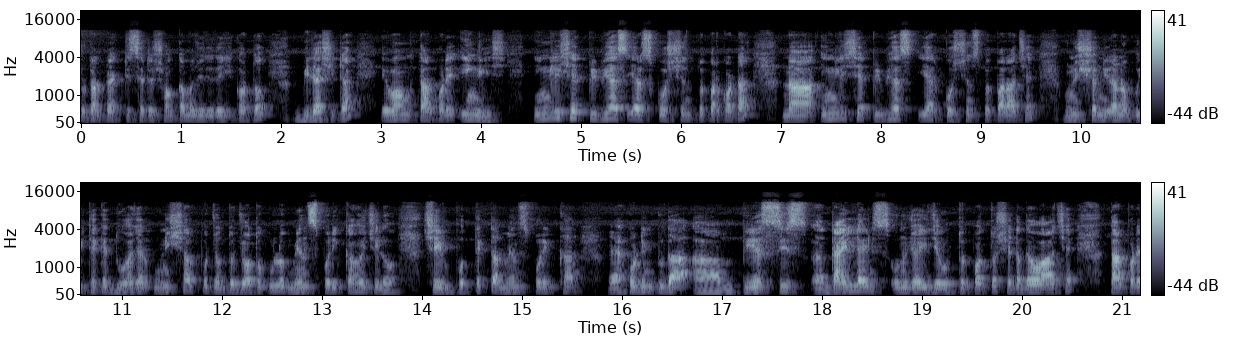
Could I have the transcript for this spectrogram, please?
টোটাল প্র্যাকটিস সেটের সংখ্যা আমরা যদি দেখি কত? বিরাশিটা এবং তারপরে ইংলিশ ইংলিশের প্রিভিয়াস ইয়ার্স কোশ্চেন পেপার কটা? না, ইংলিশের প্রিভিয়াস ইয়ার কোশ্চেন্স পেপার আছে উনিশশো নিরানব্বই থেকে দু হাজার উনিশ সাল পর্যন্ত যতগুলো মেন্স পরীক্ষা হয়েছিল, সেই প্রত্যেকটা মেন্স পরীক্ষার অ্যাকর্ডিং টু দ্য পিএসসিস গাইডলাইন্স অনুযায়ী যে উত্তরপত্র সেটা দেওয়া আছে। তারপরে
